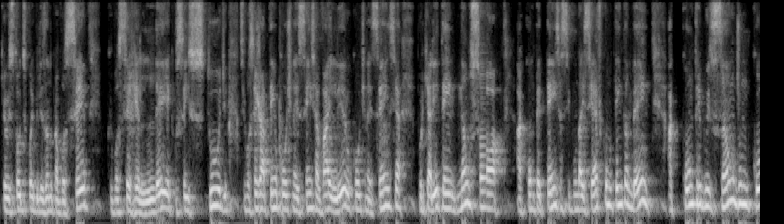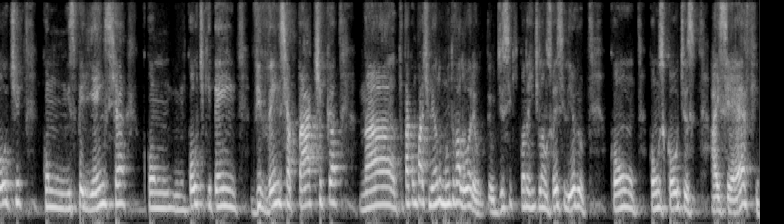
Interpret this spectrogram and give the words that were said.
que eu estou disponibilizando para você, que você releia, que você estude. Se você já tem o Coach na Essência, vai ler o Coach na Essência, porque ali tem não só a competência segundo a ICF, como tem também a contribuição de um coach com experiência, com um coach que tem vivência prática, na, que está compartilhando muito valor. Eu, eu, disse que quando a gente lançou esse livro com, com os coaches ICF,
